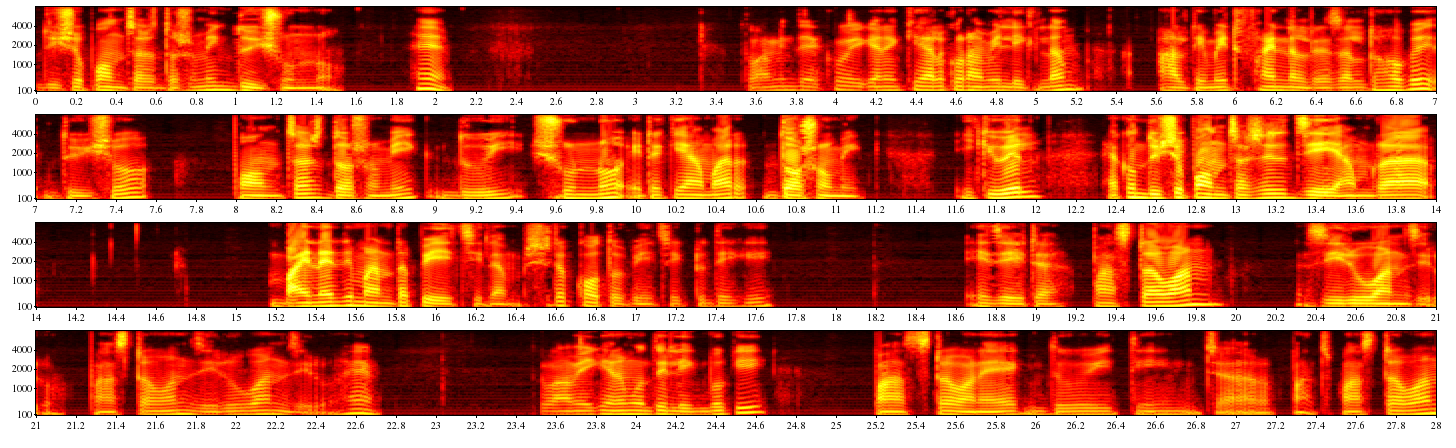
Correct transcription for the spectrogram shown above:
250.20 হ্যাঁ? তো আমি দেখো এখানে খেয়াল করো আমি লিখলাম আল্টিমেট ফাইনাল রেজাল্ট হবে 250.20 এটা কি আমার দশমিক? ইকুয়াল এখন 250 এর যে আমরা বাইনারি মানটা পেয়েছিলাম, সেটা কত পেয়েছি? একটু দেখি। এই যে এটা, পাঁচটা ওয়ান জিরো ওয়ান জিরো পাঁচটা ওয়ান জিরো ওয়ান জিরো হ্যাঁ? তো আমি এখানের মধ্যে লিখব কি? পাঁচটা ওয়ান এক, দুই, তিন, চার, পাঁচ। পাঁচটা ওয়ান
